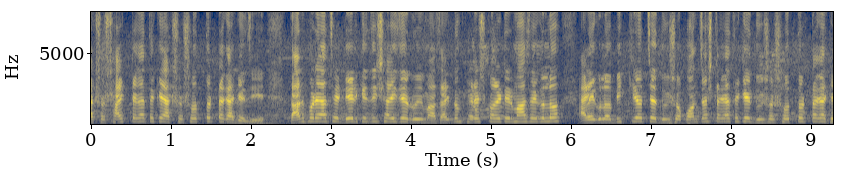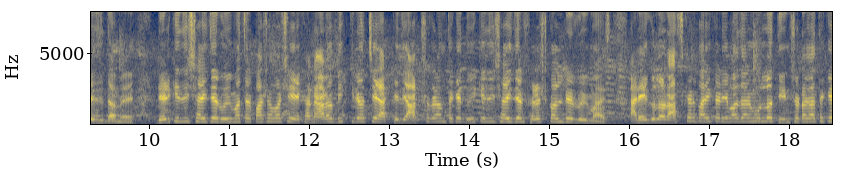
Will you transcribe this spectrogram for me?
একশো ষাট টাকা থেকে একশো সত্তর টাকা কেজি। তারপরে আছে দেড় কেজি সাইজের রুই মাছ, একদম ফ্রেশ কোয়ালিটির মাছ এগুলো, আর এগুলো বিক্রি হচ্ছে দুইশো পঞ্চাশ টাকা থেকে দুইশো সত্তর টাকা কেজি দামে। দেড় কেজি সাইজের রুই মাছের পাশাপাশি এখানে আরও বিক্রি হচ্ছে এক কেজি আটশো গ্রাম থেকে দুই কেজি সাইজের ফ্রেশ কোয়ালিটির রুই মাছ। আর এগুলোর আজকের পাইকারি বাজার মূল্য তিনশো টাকা থেকে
